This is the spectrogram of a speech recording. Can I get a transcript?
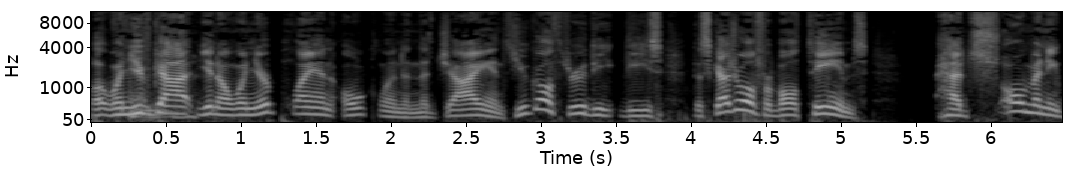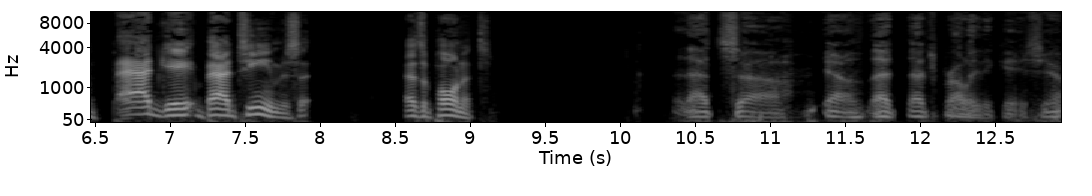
But when you've got, uh, you know, when you're playing Oakland and the Giants, you go through the these the schedule for both teams had so many bad game, bad teams as opponents. That's uh, yeah, that that's probably the case. Yeah.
